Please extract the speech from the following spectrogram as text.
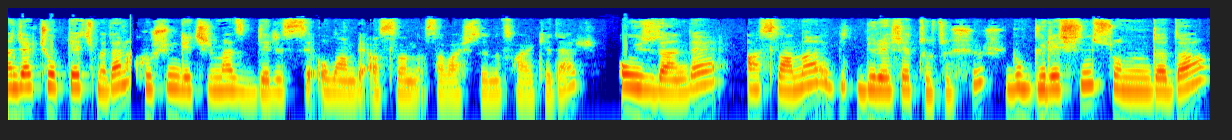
Ancak çok geçmeden kurşun geçirmez derisi olan bir aslanla savaştığını fark eder. O yüzden de aslanla bir güreşe tutuşur. Bu güreşin sonunda da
